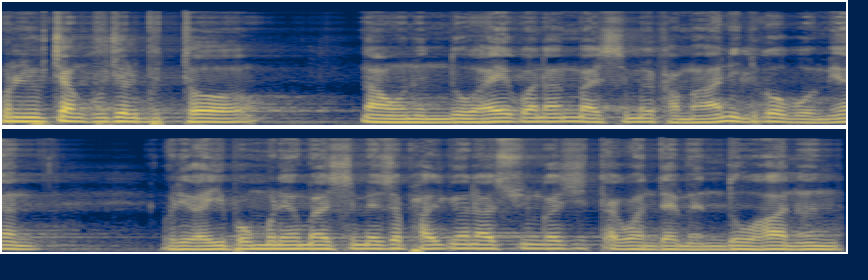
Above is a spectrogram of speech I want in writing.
오늘 6장 9절부터 나오는 노아에 관한 말씀을 가만히 읽어보면 우리가 이 본문의 말씀에서 발견할 수 있는 것이 있다고 한다면 노아는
